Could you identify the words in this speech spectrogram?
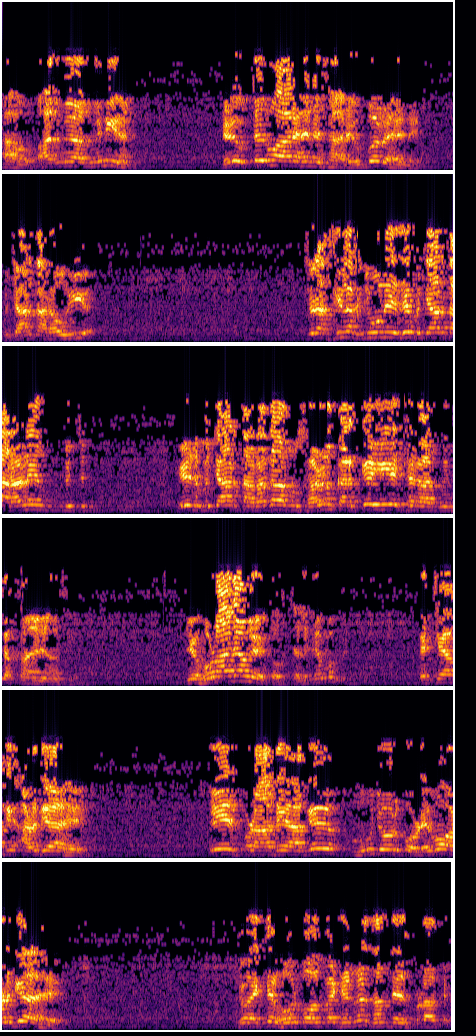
ਆਹੋ ਆਦਮੀ ਆਦਮੀ ਨਹੀਂ ਹੈ ਜਿਹੜੇ ਉੱਤੇ ਨੂੰ ਆ ਰਹੇ ਨੇ ਸਾਰੇ ਉੱਭਰ ਰਹੇ ਨੇ ਵਿਚਾਰਧਾਰਾ ਉਹੀ ਹੈ 84 ਲੱਖ ਜੂਨ ਇਸੇ ਵਿਚਾਰਧਾਰਾ ਨੇ ਵਿੱਚ ਇਸ ਵਿਚਾਰਧਾਰਾ ਦਾ ਅਨੁਸਰਣ ਕਰਕੇ ਹੀ ਇੱਥੇ ਆਦਮੀ ਤੱਕ ਆਏ ਹਾਂ ਅਸੀਂ ਜੇ ਹੁਣ ਆ ਜਾਵਾਂਗੇ ਤਾਂ ਚਲੇ ਜਾਵਾਂਗੇ ਇੱਥੇ ਆ ਕੇ ਅੜ ਗਿਆ ਹੈ ਇਸ ਪੜਾ ਦੇ ਆ ਕੇ ਮੂੰਹ ਜੋਰ ਘੋੜੇ ਮੋ ਅੜ ਗਿਆ ਹੈ ਜੋ ਇੱਥੇ ਹੋਰ ਬਹੁਤ ਬੈਠੇ ਨੇ ਸੰਤ ਇਸ ਪੜਾ ਤੇ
